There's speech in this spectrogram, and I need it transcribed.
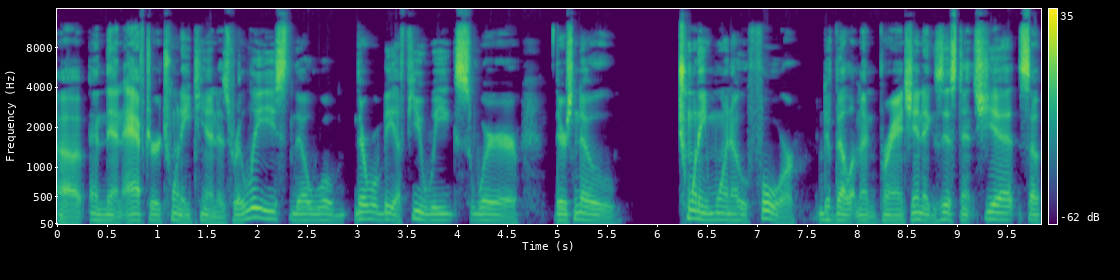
uh, and then after 2010 is released there will there will be a few weeks where there's no 2104 development branch in existence yet. So,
